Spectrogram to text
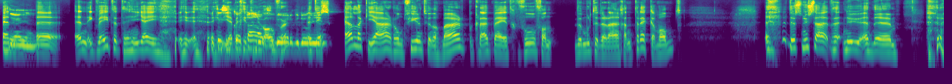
En, Ja, ja. eh, en ik weet het, en jij, jij begint er nu over. gebeuren, het je? is elk jaar rond 24 maart bekruipt mij het gevoel van we moeten eraan gaan trekken. Want dus nu staat nu en eh,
